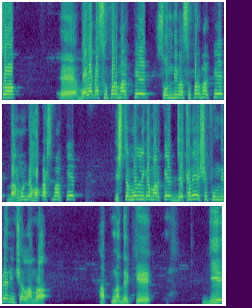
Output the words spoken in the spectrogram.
Chowk Balaka super market Sandhima super market, Dhanmondi hawkers market eastern Mallika market, যেখানে এসে ফোন দিবেন, ইনশাল্লাহ আমরা আপনাদেরকে গিয়ে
